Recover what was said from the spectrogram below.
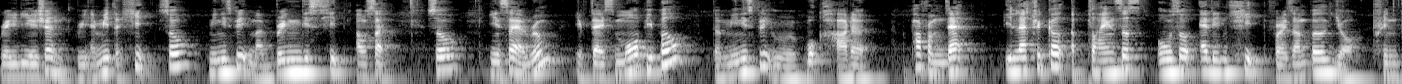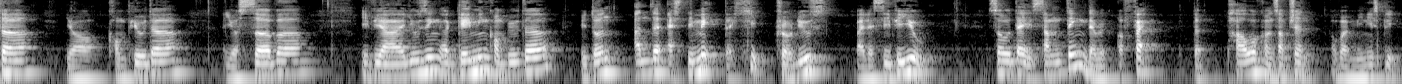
radiation, we emit the heat. So mini split must bring this heat outside. So inside a room, if there is more people, the mini split will work harder. Apart from that, electrical appliances also add in heat. For example, your printer, your computer, your server. If you are using a gaming computer, you don't underestimate the heat produced by the CPU. So that is something that will affect the power consumption of a mini split.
